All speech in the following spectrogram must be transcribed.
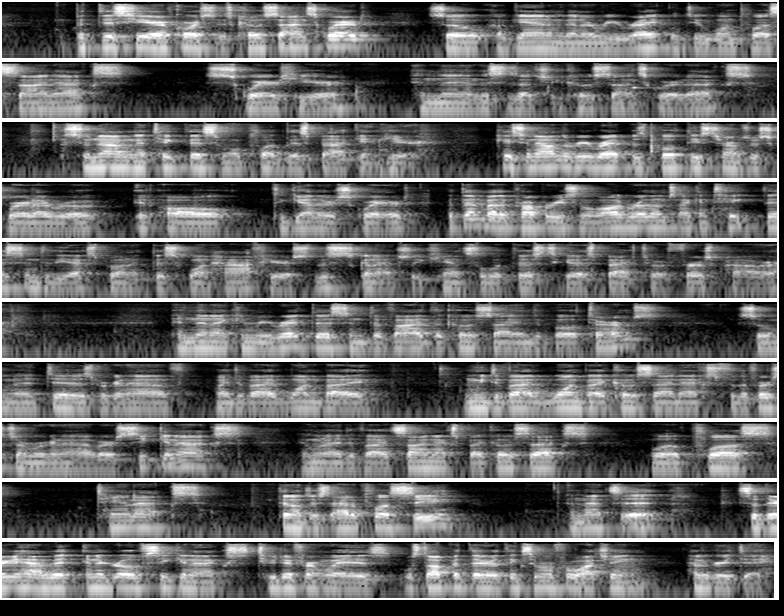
But this here, of course, is cosine squared. So again, I'm gonna rewrite, we'll do one plus sine x squared here. And then this is actually cosine squared x. So now I'm gonna take this and we'll plug this back in here. Okay, so now in the rewrite, because both these terms are squared, I wrote it all together squared. But then by the proper use of the logarithms, I can take this into the exponent, this one half here. So this is gonna actually cancel with this to get us back to our first power. And then I can rewrite this and divide the cosine into both terms. So what I'm gonna do is we're gonna have, my divide one by, when we divide one by cosine x for the first term, we're gonna have our secant x. And when I divide sine x by cos x, we'll have plus tan x. Then I'll just add a plus c, and that's it. So there you have it, integral of secant x, two different ways. We'll stop it there. Thanks everyone for watching. Have a great day.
